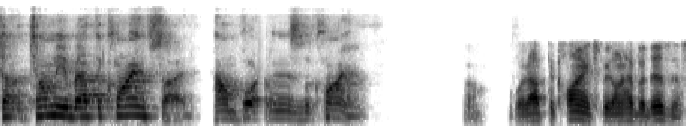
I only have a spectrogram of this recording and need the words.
Tell, tell me about the client side. How important is the client? Well, without the clients, we don't have a business.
